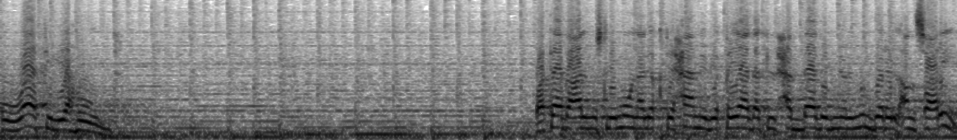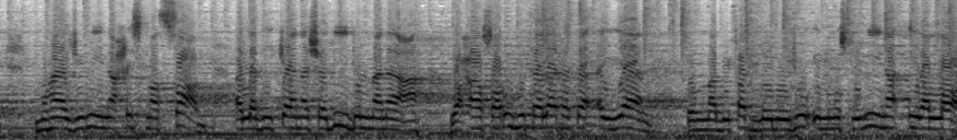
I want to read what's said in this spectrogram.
قوات اليهود. وتابع المسلمون الاقتحام بقيادة الحباب بن المنذر الأنصاري مهاجمين حصن الصعب الذي كان شديد المناعة وحاصروه ثلاثة أيام ثم بفضل لجوء المسلمين إلى الله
